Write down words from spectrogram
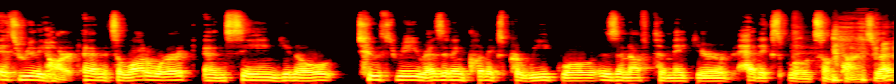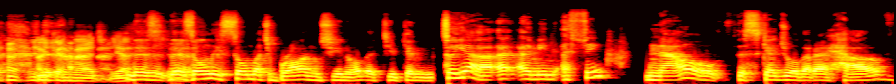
It's really hard, and it's a lot of work. And seeing you know two three resident clinics per week will is enough to make your head explode sometimes, right? I can imagine. Yeah. there's there's only so much bronze you know that you can so yeah I, I mean i think now the schedule that i have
